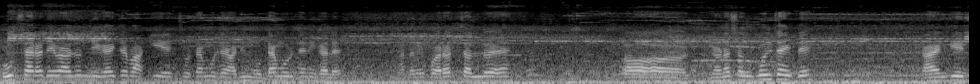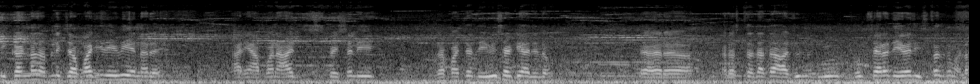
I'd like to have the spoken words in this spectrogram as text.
खूप साऱ्या देवा अजून निघायच्या बाकी आहेत. छोट्या मूर्त्या आधी मोठ्या मूर्त्या निघाल्या. आहेत आता मी परत चाललो आहे गणसंकुलच्या इथे. कारण की तिकडनंच आपली जपाची देवी येणार आहे. आणि आपण आज स्पेशली जपाच्या देवीसाठी आलेलो. तर रस्त्यात आता अजून खूप साऱ्या देव्या दिसतात तुम्हाला.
